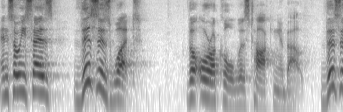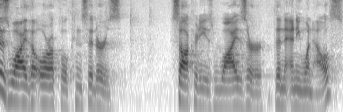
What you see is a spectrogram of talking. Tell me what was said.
And so he says, this is what the oracle was talking about. This is why the oracle considers Socrates wiser than anyone else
